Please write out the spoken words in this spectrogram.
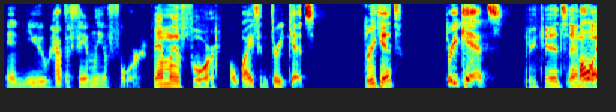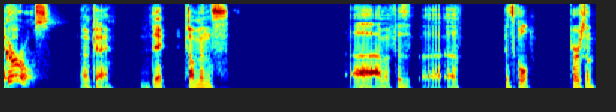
and you have a family of 4, Family of four. a wife and 3 kids. Three kids. 3 kids. Three kids and all girls. Okay. Dick Cummins. Uh, I'm a, phys- uh, a physical person.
